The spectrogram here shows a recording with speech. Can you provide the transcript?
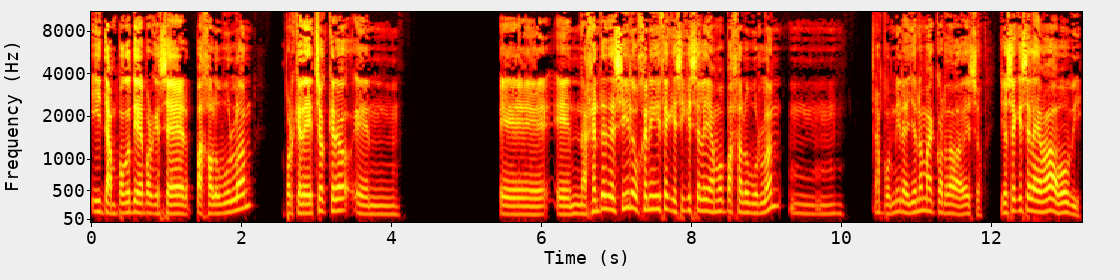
Y tampoco tiene por qué ser pájaro burlón, porque de hecho creo en. eh, en Agentes de S.H.I.E.L.D. Eugenio dice que sí que se le llamó pájaro burlón. Mm, ah, pues mira, yo no me acordaba de eso. Yo sé que se le llamaba Bobby,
